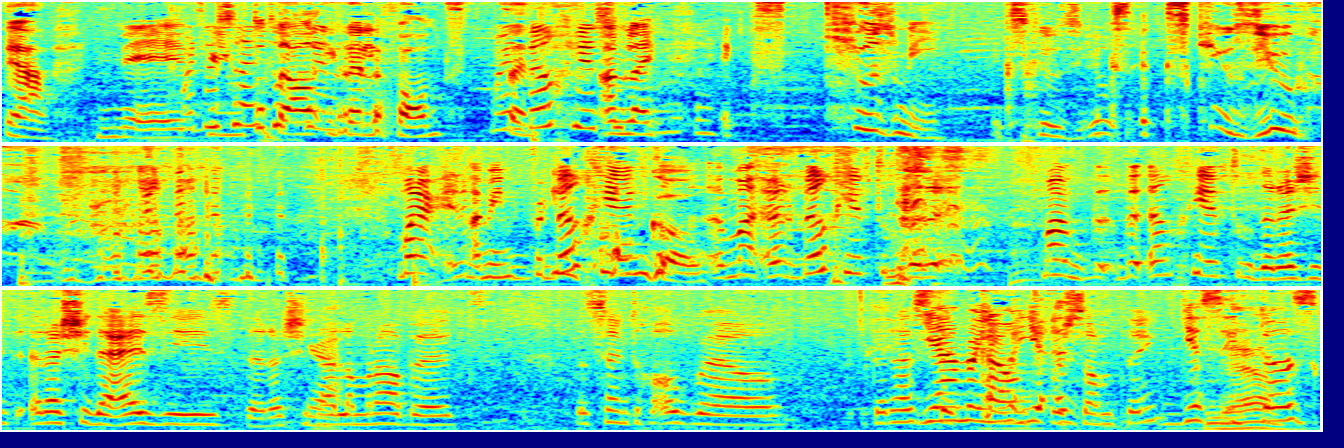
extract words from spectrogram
Ja, nee, Maar het is zijn totaal irrelevant. Maar in België is I'm het- like, excuse me, Excuse you. ex- excuse you. Maar I mean, België heeft, Congo. toch- maar eh, België heeft toch de, maar Be- België heeft toch de Rashid, Rashida Aziz, de Rashida Ja. Lamrabet. Dat zijn toch ook wel. That has Ja, to maar count ja, for eh, something. Yes, Ja. it does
